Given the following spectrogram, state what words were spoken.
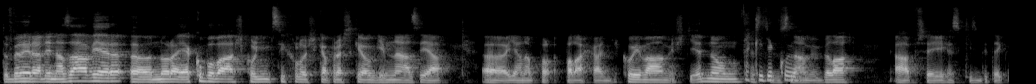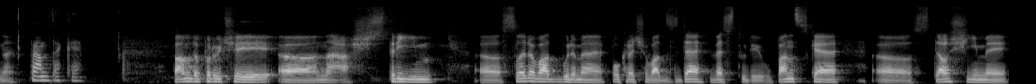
To byly rady na závěr. Eh, Nora Jakubová, školní psycholožka Pražského gymnázia. Eh, Jana Palacha, děkuji vám ještě jednou, Taky že jste děkuji. s námi byla a přeji hezký zbytek dne. Vám také. Vám doporučuji uh, náš stream sledovat. Budeme pokračovat zde ve studiu Panské s dalšími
